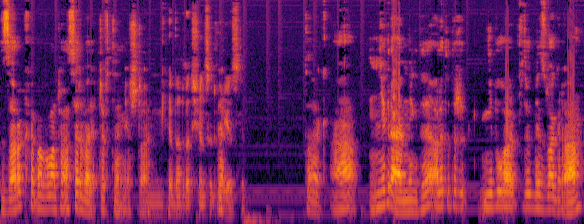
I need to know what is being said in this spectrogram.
za rok chyba wyłączałem serwery, czy w tym jeszcze? Mm, chyba 2020. Tak, a nie grałem nigdy, ale to też nie była według mnie zła gra.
